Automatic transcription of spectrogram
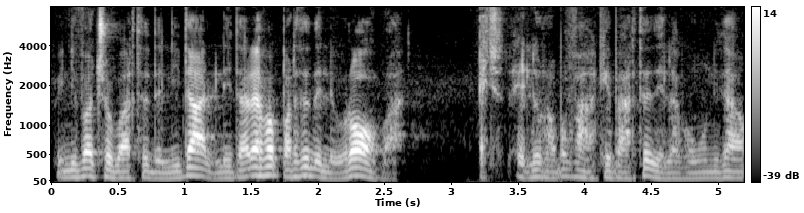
quindi faccio parte dell'Italia, l'Italia fa parte dell'Europa e l'Europa fa anche parte della comunità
